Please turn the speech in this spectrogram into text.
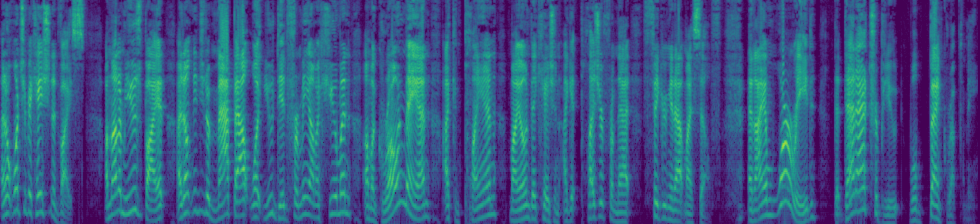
I don't want your vacation advice. I'm not amused by it. I don't need you to map out what you did for me. I'm a human. I'm a grown man. I can plan my own vacation. I get pleasure from that, figuring it out myself. And I am worried that that attribute will bankrupt me.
